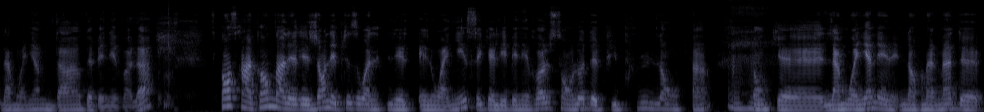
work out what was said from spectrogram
la moyenne d'heures de bénévolat. Ce qu'on se rend compte dans les régions les plus éloignées, c'est que les bénévoles sont là depuis plus longtemps. Mm-hmm. Donc, euh, la moyenne est normalement de.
